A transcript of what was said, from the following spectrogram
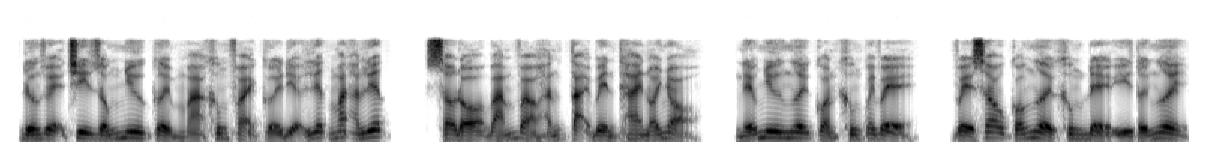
Đường duệ chi giống như cười mà không phải cười địa liếc mắt hắn liếc, sau đó bám vào hắn tại bên thai nói nhỏ, nếu như ngươi còn không quay về về sau có người không để ý tới ngươi,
